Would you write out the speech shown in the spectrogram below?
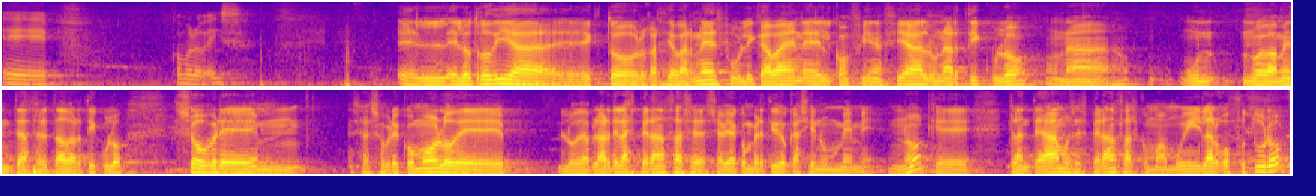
Eh, ¿Cómo lo veis? El, otro día eh, Héctor García Barnés publicaba en el Confidencial un artículo, una, un nuevamente acertado artículo, sobre, mm, sobre cómo lo de, lo de hablar de la esperanza se, se, había convertido casi en un meme, ¿no? que planteábamos esperanzas como a muy largo futuro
